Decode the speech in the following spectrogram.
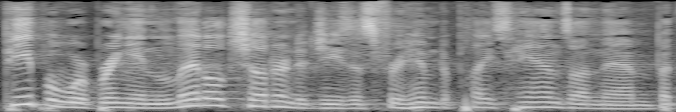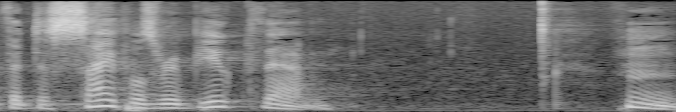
people were bringing little children to Jesus for him to place hands on them, but the disciples rebuked them. Hmm.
